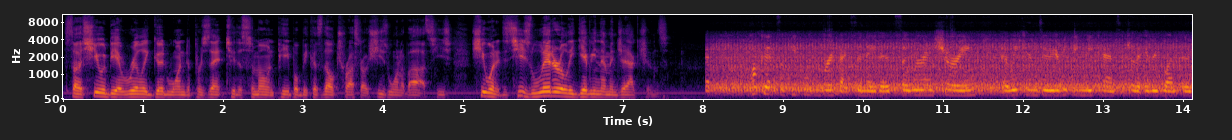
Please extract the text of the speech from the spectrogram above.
So she would be a really good one to present to the Samoan people because they'll trust. her. she's one of us. She's she wanted. To, she's literally giving them injections. Pockets of people who weren't vaccinated, so we're ensuring that we can do everything we can to ensure that everyone is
